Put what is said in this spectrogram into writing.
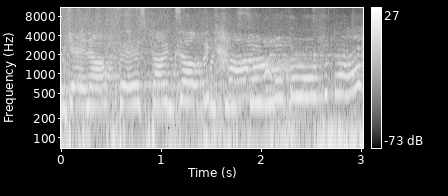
We're getting our first bags out the We car. can see mother over there.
